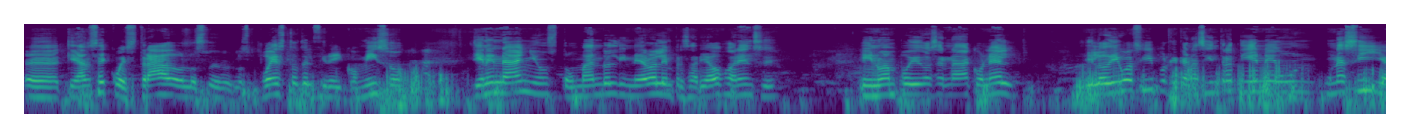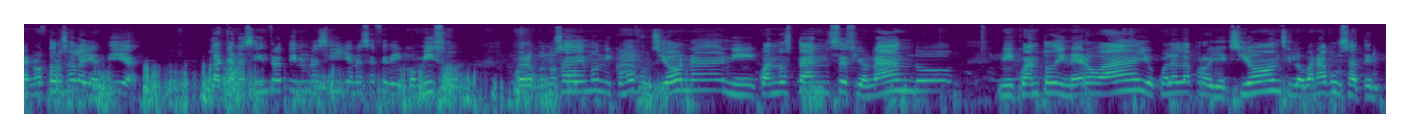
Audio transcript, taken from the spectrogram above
eh, que han secuestrado los, los, puestos del fideicomiso tienen años tomando el dinero del empresariado juarense y no han podido hacer nada con él. Y lo digo así porque Canacintra tiene un, una silla, no Torza la Yandía. La Canacintra tiene una silla en ese fideicomiso, pero pues no sabemos ni cómo funciona, ni cuándo están sesionando, ni cuánto dinero hay o cuál es la proyección, si lo van a bursatil,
